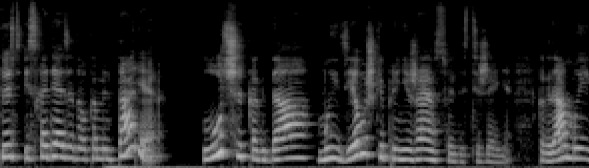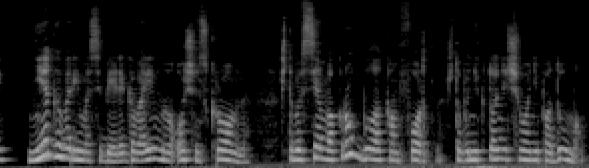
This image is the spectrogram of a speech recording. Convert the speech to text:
То есть, исходя из этого комментария, Лучше, когда мы, девушки, принижаем свои достижения, когда мы не говорим о себе или говорим но очень скромно, чтобы всем вокруг было комфортно, чтобы никто ничего не подумал.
